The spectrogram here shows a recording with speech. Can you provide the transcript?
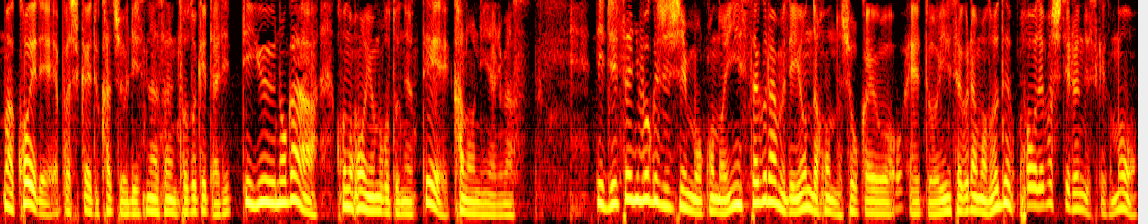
まあ声でやっぱしっかりと価値をリスナーさんに届けたりっていうのが、この本を読むことによって可能になります。で、実際に僕自身もこのインスタグラムで読んだ本の紹介を、えっ、と、インスタグラムの方でもしてるんですけども、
